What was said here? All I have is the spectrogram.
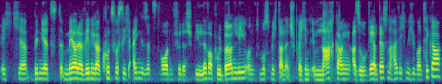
Ich äh, bin jetzt mehr oder weniger kurzfristig eingesetzt worden für das Spiel Liverpool-Burnley und muss mich dann entsprechend im Nachgang, also währenddessen halte ich mich über den Ticker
